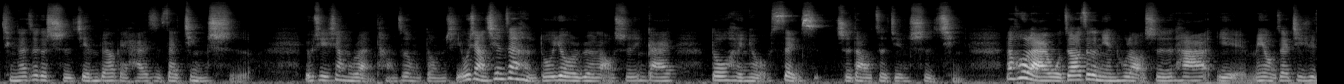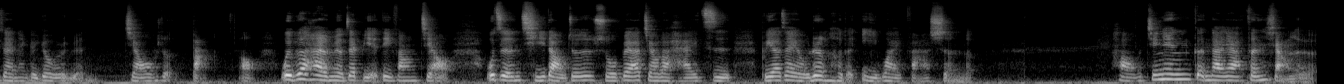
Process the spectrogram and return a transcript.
请在这个时间不要给孩子再进食，尤其像软糖这种东西。我想现在很多幼儿园老师应该都很有 sense，知道这件事情。那后来我知道这个黏土老师他也没有再继续在那个幼儿园教了吧？哦，我也不知道他有没有在别的地方教。我只能祈祷，就是说被他教的孩子不要再有任何的意外发生了。好，今天跟大家分享了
